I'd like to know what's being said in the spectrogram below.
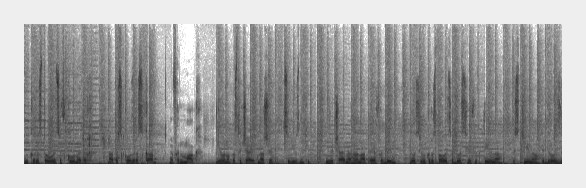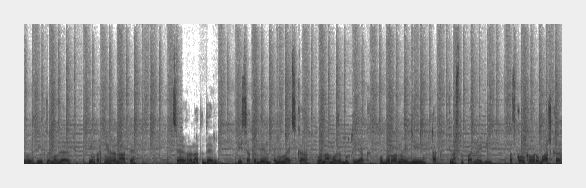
використовується в кулеметах натовського зразка ФНМАК. Його нам постачають наші союзники. Звичайна граната F1 досі використовується, досі ефективна, постійно підрозділи їх замовляють. Імпортні гранати це граната ДМ-51, німецька. Вона може бути як оборонної дії, так і наступальної дії. Осколкова рубашка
